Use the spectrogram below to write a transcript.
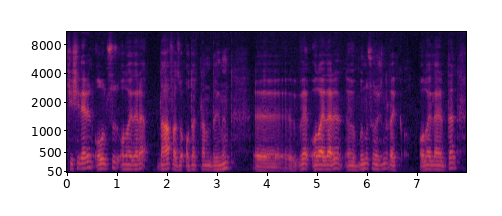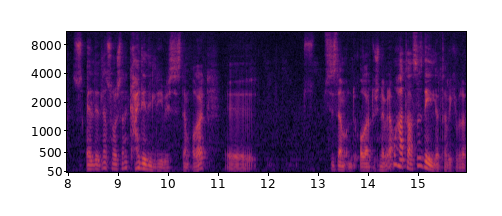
kişilerin olumsuz olaylara daha fazla odaklandığının e, ve olayların e, bunun sonucunda da olaylardan elde edilen sonuçların kaydedildiği bir sistem olarak e, sistem olarak düşünebilir ama hatasız değildir tabii ki bu da.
